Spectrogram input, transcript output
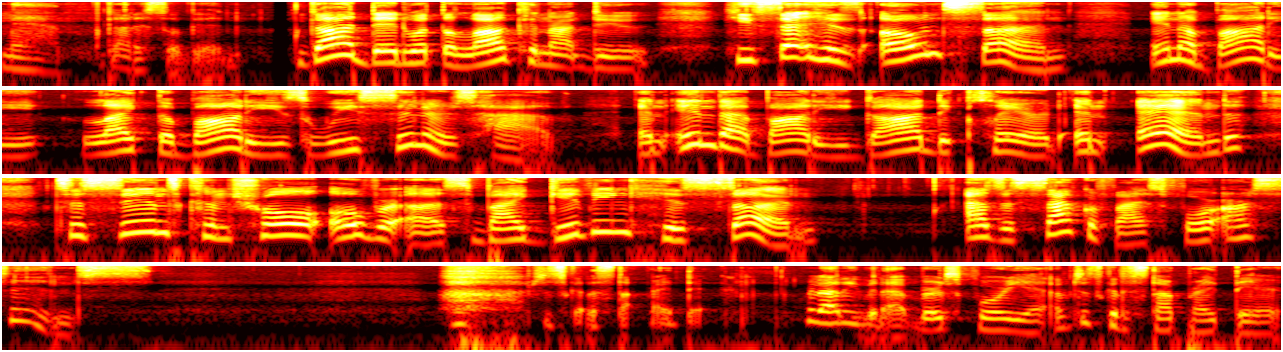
Man, God is so good. God did what the law could not do. He sent his own son in a body like the bodies we sinners have. And in that body, God declared an end to sin's control over us by giving his son as a sacrifice for our sins. I'm just going to stop right there. We're not even at verse 4 yet. I'm just going to stop right there.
